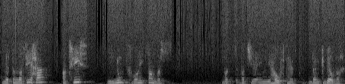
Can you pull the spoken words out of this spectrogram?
met een nasiha, advies je noemt gewoon iets anders wat, wat je in je hoofd hebt, denkbeeldig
